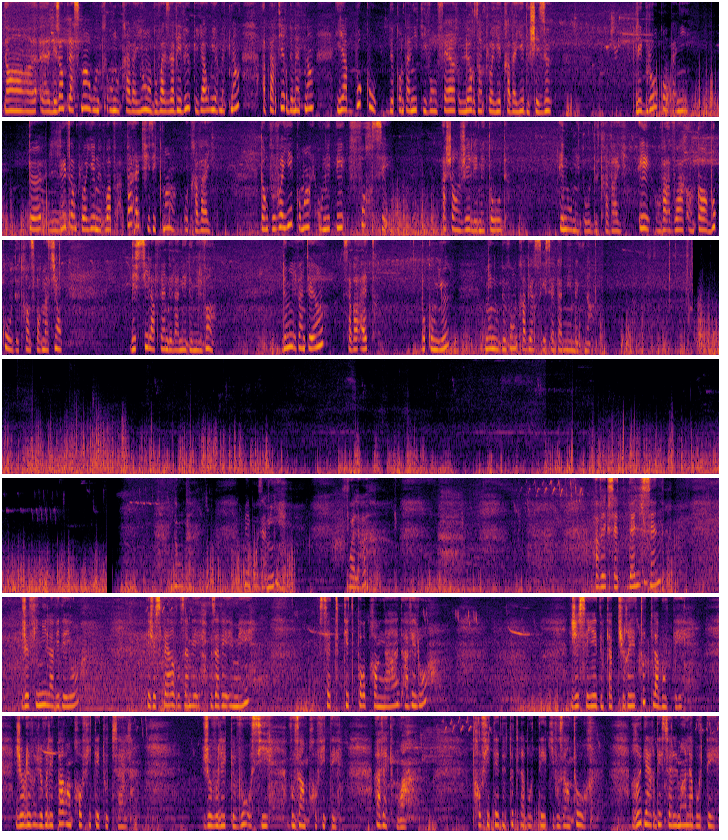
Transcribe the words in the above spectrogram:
dans les emplacements où, nous travaillons. Vous avez vu qu'il y a, où il y a maintenant, à partir de maintenant, il y a beaucoup de compagnies qui vont faire leurs employés travailler de chez eux. Les gros compagnies que les employés ne doivent pas être physiquement au travail. Donc vous voyez comment on était forcé à changer les méthodes et nos méthodes de travail. Et on va avoir encore beaucoup de transformations d'ici la fin de l'année 2020. 2021, ça va être beaucoup mieux, mais nous devons traverser cette année maintenant. Voilà. Avec cette belle scène, je finis la vidéo et j'espère vous avez, vous avez aimé cette petite promenade à vélo. J'ai essayé de capturer toute la beauté. Je ne voulais pas en profiter toute seule. Je voulais que vous aussi, vous en profitez avec moi. Profitez de toute la beauté qui vous entoure. Regardez seulement la beauté.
